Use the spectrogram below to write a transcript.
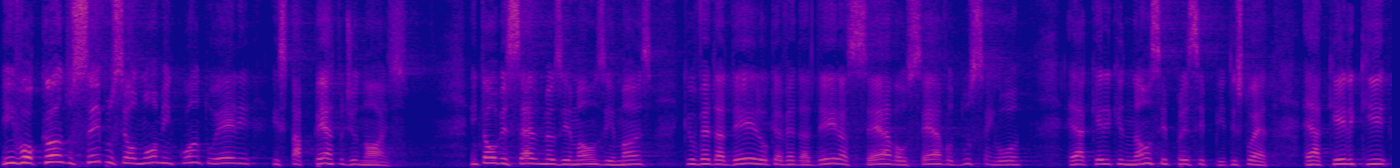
invocando sempre o seu nome enquanto ele está perto de nós. Então, observe, meus irmãos e irmãs, que o verdadeiro, que a verdadeira serva, o servo do Senhor, é aquele que não se precipita, isto é, é aquele que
